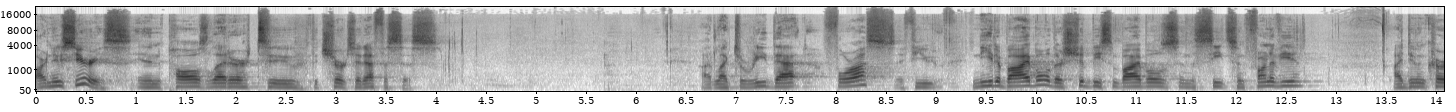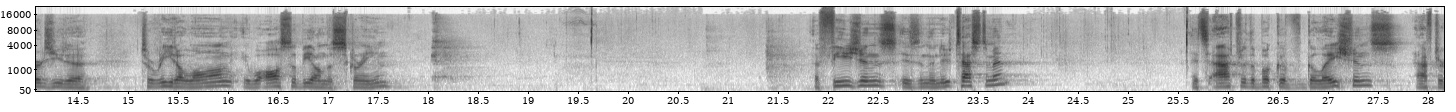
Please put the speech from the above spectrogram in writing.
our new series in Paul's letter to the church at Ephesus. I'd like to read that for us. If you need a Bible, there should be some Bibles in the seats in front of you. I do encourage you to, to read along, it will also be on the screen. Ephesians is in the New Testament. It's after the book of Galatians, after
